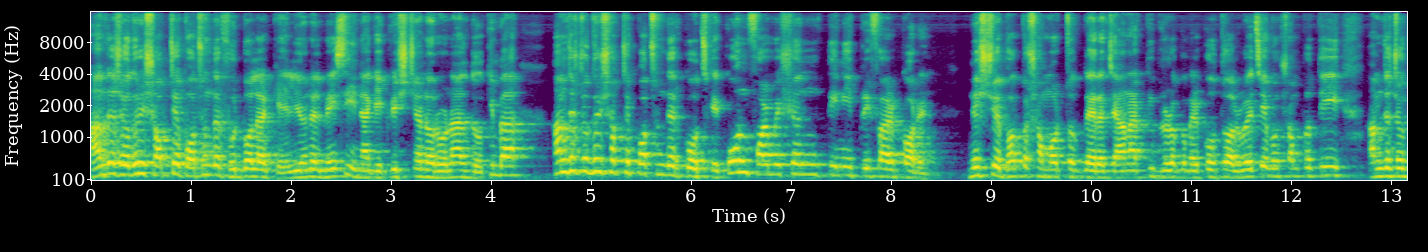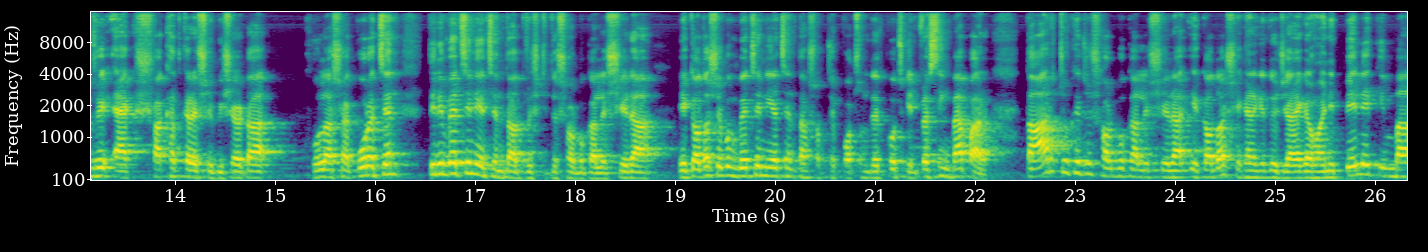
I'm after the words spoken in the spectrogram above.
হামজা চৌধুরীর সবচেয়ে পছন্দের ফুটবলারকে লিওনেল মেসি নাকি ক্রিস্টিয়ানো রোনালদো? কিংবা হামজা চৌধুরীর সবচেয়ে পছন্দের কোচকে কোন ফরমেশন তিনি প্রিফার করেন? নিশ্চয়ই ভক্ত সমর্থকদের জানার তীব্র রকমের কৌতূহল রয়েছে এবং সম্প্রতি হামজা চৌধুরী এক সাক্ষাৎকারে সেই বিষয়টা খোলাসা করেছেন। তিনি বেছে নিয়েছেন তার দৃষ্টিতে সর্বকালের সেরা একাদশ এবং বেছে নিয়েছেন তার সবচেয়ে পছন্দের কোচকে ইন্টারেস্টিং ব্যাপার। তার চোখে যে সর্বকালের সেরা একাদশ সেখানে কিন্তু জায়গা হয়নি পেলে কিংবা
